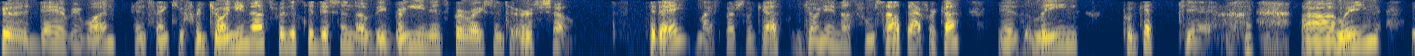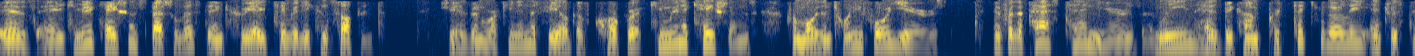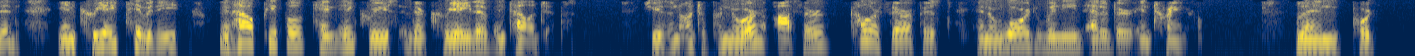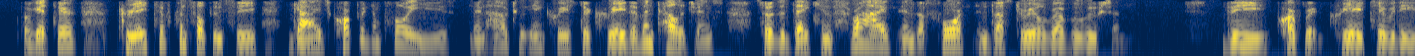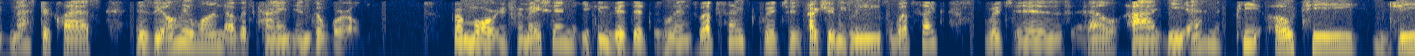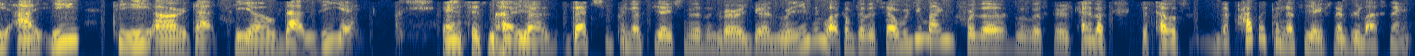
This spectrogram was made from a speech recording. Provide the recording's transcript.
Good day, everyone, and thank you for joining us for this edition of the Bringing Inspiration to Earth show. Today, my special guest joining us from South Africa is Lien Potgieter. Uh, Lien is a communication specialist and creativity consultant. She has been working in the field of corporate communications for more than 24 years and for the past 10 years, Lien has become particularly interested in creativity and how people can increase their creative intelligence. She is an entrepreneur, author, color therapist, and award-winning editor and trainer. Lynn Potgieter Creative Consultancy guides corporate employees in how to increase their creative intelligence so that they can thrive in the fourth industrial revolution. The Corporate Creativity Masterclass is the only one of its kind in the world. For more information, you can visit Lynn's website, which is, excuse me, Lien's website, which is L-I-E-N-P-O-T-G-I-E-T-E-R dot C-O dot Z-A. And since my uh, Dutch pronunciation isn't very good, Lien, welcome to the show. Would you mind, for the, the listeners, kind of just tell us the proper pronunciation of your last name?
